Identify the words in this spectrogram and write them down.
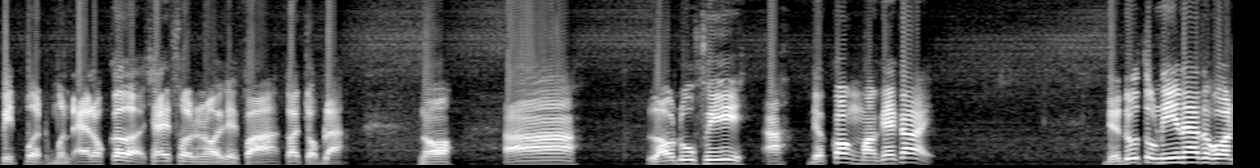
ปิดเปิดเหมือนแอร์ล็อกเกอร์ใช้โซลานอยด์ไฟฟ้าก็จบละเนาะอ่าเราดูฟรีอะเดี๋ยวกล้องมาใกล้ๆ เดี๋ยวดูตรงนี้นะทุกคน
